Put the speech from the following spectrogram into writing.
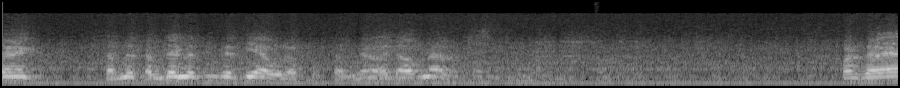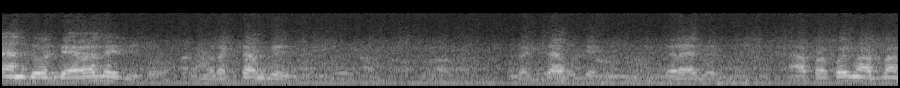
ને. તમને સમજણ નથી તેથી આવું લખું. સમજણ હોય તો આવું ના લખું. પણ જરાય આને દોષ દેવા નહીં દીધો. રક્ષામ કરી. રક્ષામ કરી જરાય આપણે કોઈ મહાત્મા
